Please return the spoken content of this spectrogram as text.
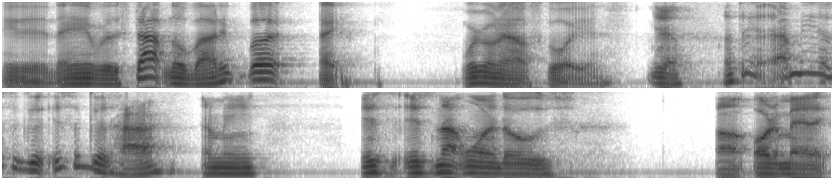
He did. They didn't really stop nobody, but hey, we're gonna outscore you. Yeah, I think. I mean, it's a good. It's a good hire. I mean, it's it's not one of those uh, automatic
